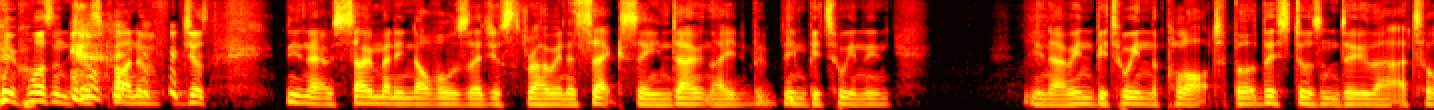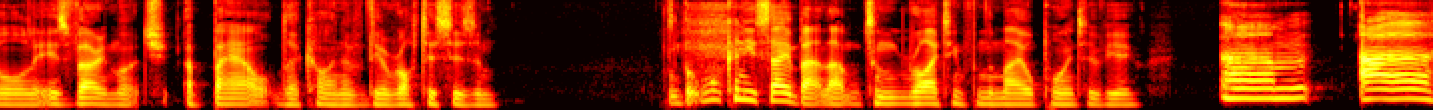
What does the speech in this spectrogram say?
it wasn't just kind of just you know so many novels they just throw in a sex scene, don't they? In between the you know in between the plot, but this doesn't do that at all. It is very much about the kind of the eroticism. But what can you say about that? Some writing from the male point of view. Um, uh,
